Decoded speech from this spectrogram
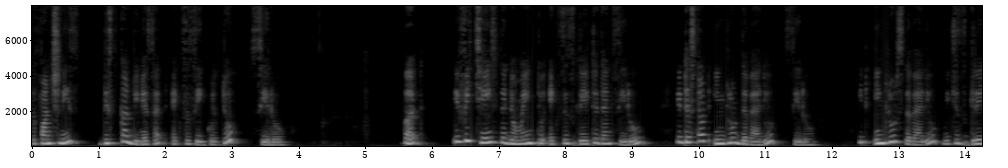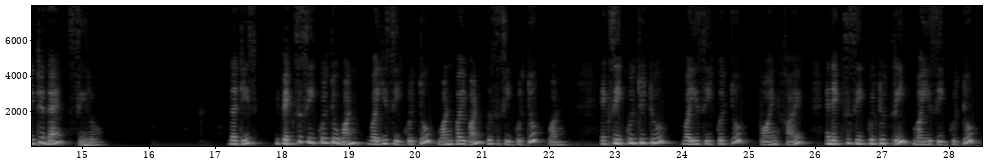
the function is discontinuous at x is equal to 0. But if we change the domain to x is greater than 0, it does not include the value 0. It includes the value which is greater than 0. That is, if x is equal to 1, y is equal to 1 by 1, this is equal to 1. x equal to 2, y is equal to 0.5 and x is equal to 3, y is equal to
